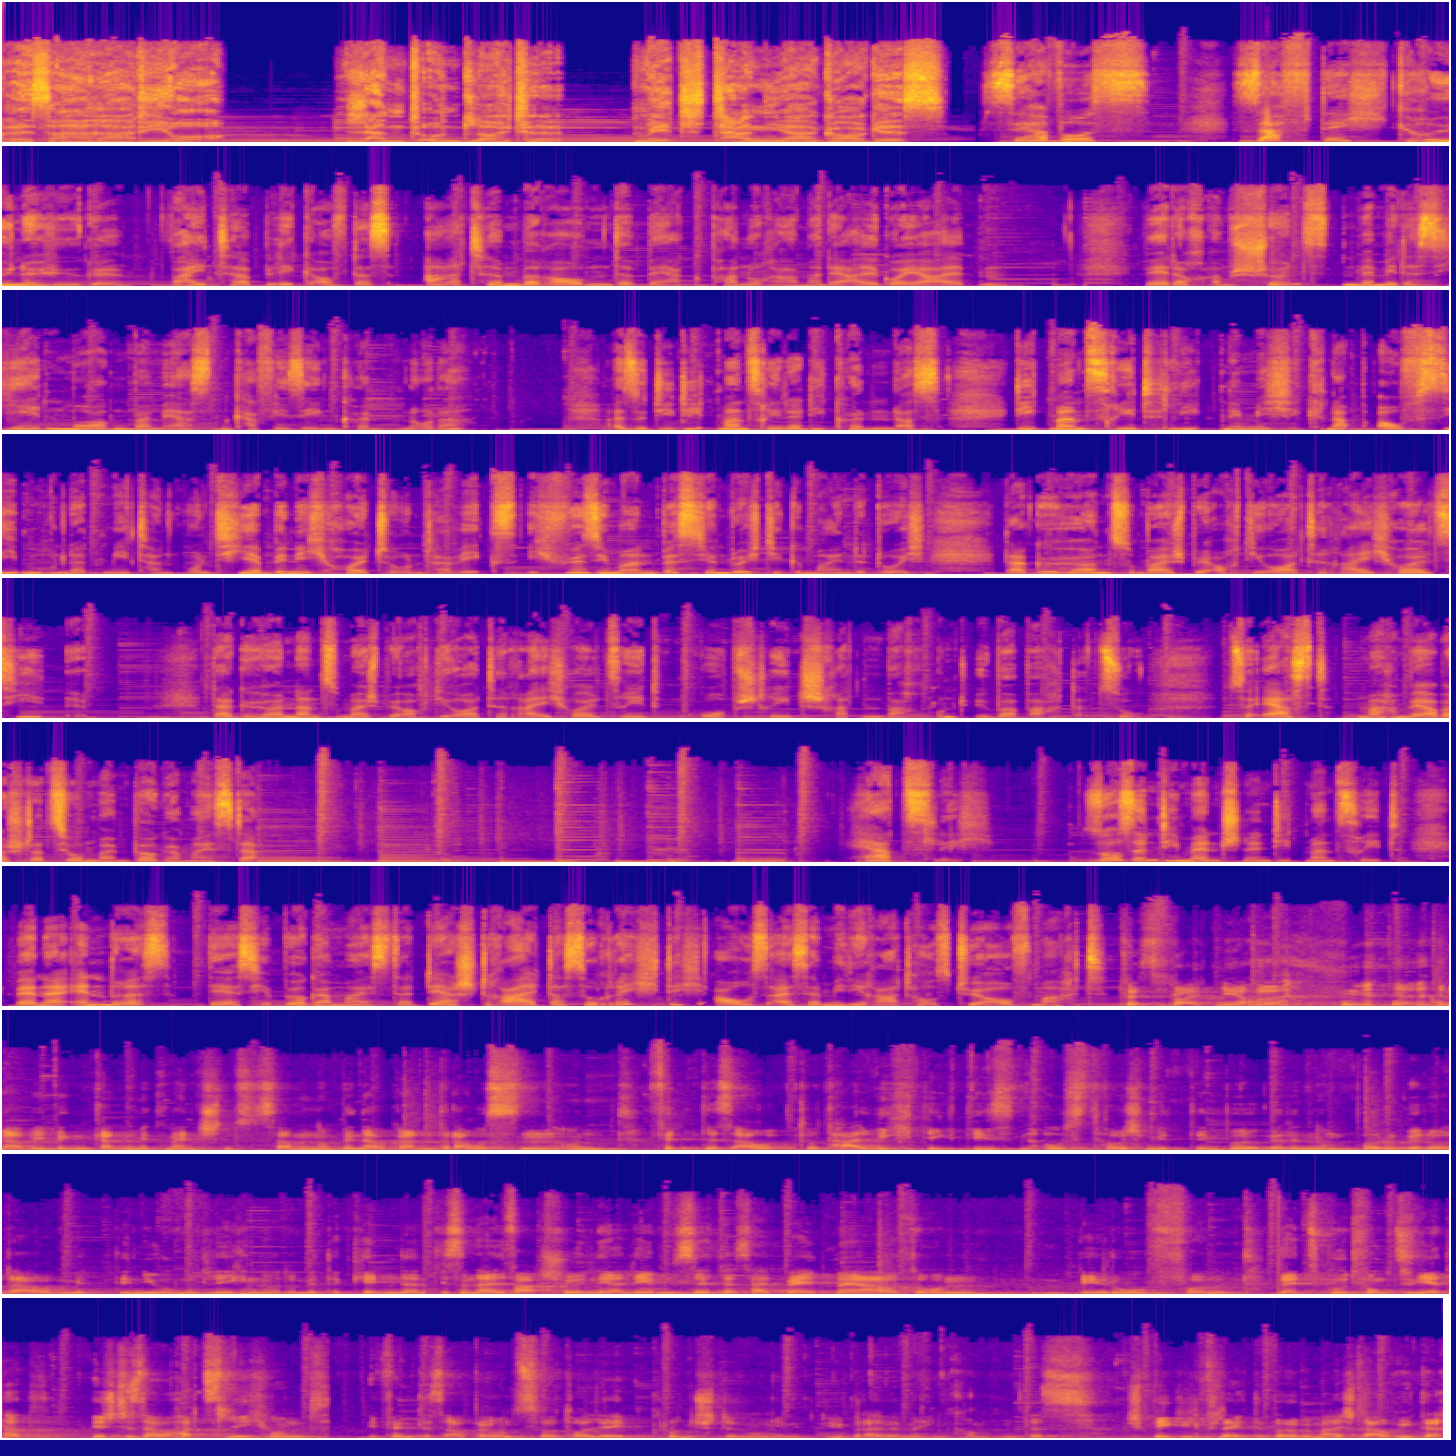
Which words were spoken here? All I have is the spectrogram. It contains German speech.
RSA Radio. Land und Leute mit Tanja Gorges. Servus. Saftig grüne Hügel, weiter Blick auf das atemberaubende Bergpanorama der Allgäuer Alpen. Wäre doch am schönsten, wenn wir das jeden Morgen beim ersten Kaffee sehen könnten, oder? Also die Dietmannsrieder, die können das. Dietmannsried liegt nämlich knapp auf 700 Metern und hier bin ich heute unterwegs. Ich führe Sie mal ein bisschen durch die Gemeinde durch. Da gehören zum Beispiel auch die Orte Reichholzried, da gehören dann zum Beispiel auch die Orte Reichholzried, Probstried, Schrattenbach und Überbach dazu. Zuerst machen wir aber Station beim Bürgermeister. Herzlich so sind die Menschen in Dietmannsried. Werner Endres, der ist hier Bürgermeister, der strahlt das so richtig aus, als er mir die Rathaustür aufmacht. Das freut mich aber. aber ich bin gern mit Menschen zusammen und bin auch gern draußen und finde das auch total wichtig, diesen Austausch mit den Bürgerinnen und Bürgern oder auch mit den Jugendlichen oder mit den Kindern. Das sind einfach schöne Erlebnisse, deshalb wählt man ja auch so einen Beruf und wenn es gut funktioniert hat, ist es auch herzlich und ich finde das auch bei uns so eine tolle Grundstimmung überall, wenn man hinkommt. Und das spiegelt vielleicht Bürgermeister auch wieder.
